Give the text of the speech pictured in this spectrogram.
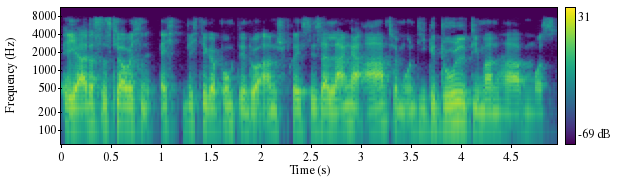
Ja, das ist, glaube ich, ein echt wichtiger Punkt, den du ansprichst, dieser lange Atem und die Geduld, die man haben muss.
